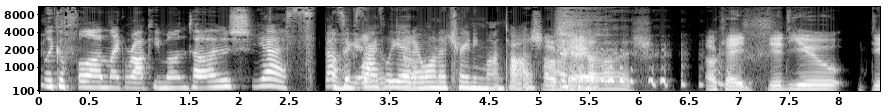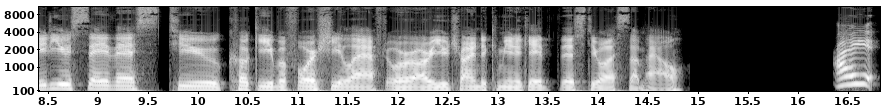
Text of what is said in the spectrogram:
Like a full on like Rocky montage. Yes, that's Oh my exactly it. I want a training montage. Okay. Oh Gosh. okay. Did you did you say this to Cookie before she left, or are you trying to communicate this to us somehow? I,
